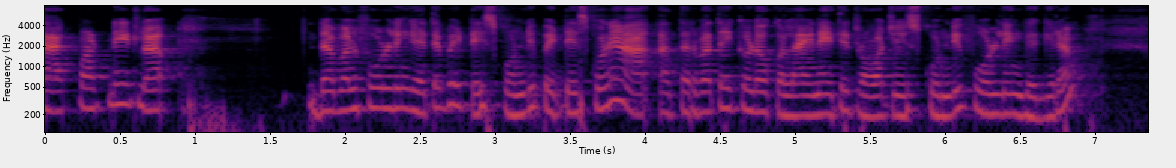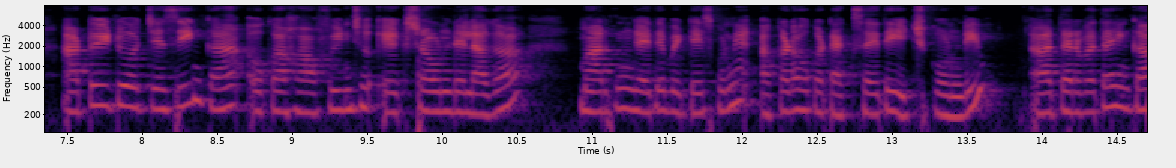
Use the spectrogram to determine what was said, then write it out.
బ్యాక్ పార్ట్ని ఇట్లా డబల్ ఫోల్డింగ్ అయితే పెట్టేసుకోండి. పెట్టేసుకొని ఆ తర్వాత ఇక్కడ ఒక లైన్ అయితే డ్రా చేసుకోండి ఫోల్డింగ్ దగ్గర. అటు ఇటు వచ్చేసి ఇంకా ఒక హాఫ్ ఇంచ్ ఎక్స్ట్రా ఉండేలాగా మార్కింగ్ అయితే పెట్టేసుకొని అక్కడ ఒక టక్స్ అయితే ఇచ్చుకోండి. ఆ తర్వాత ఇంకా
